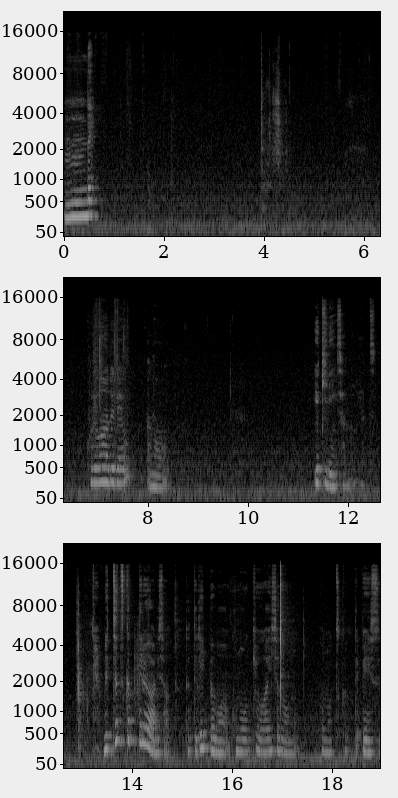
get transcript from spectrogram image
うんで。これはあれだよ。あのゆきりんさんのやつ。めっちゃ使ってるあれさだってリップもこの今日アイシャドウもこの使ってベース。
